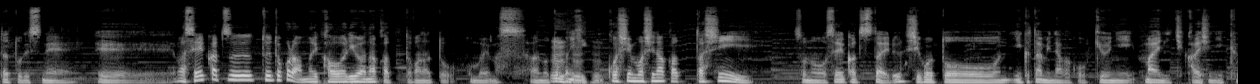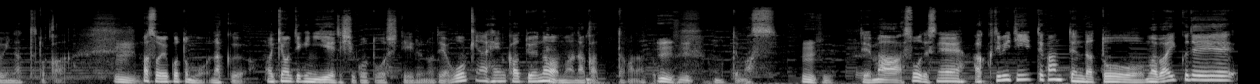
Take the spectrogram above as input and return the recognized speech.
だとですね、えー、まあ生活というところはあんまり変わりはなかったかなと思います。あの、特に引っ越しもしなかったし、その生活スタイル、仕事に行くためになんかこう急に毎日会社に行くようになったとか、うんまあそういうこともなく、まあ基本的に家で仕事をしているので、大きな変化というのはまあなかったかなと思ってます。うん、うん。で、まあそうですね。アクティビティって観点だと、まあバイクで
